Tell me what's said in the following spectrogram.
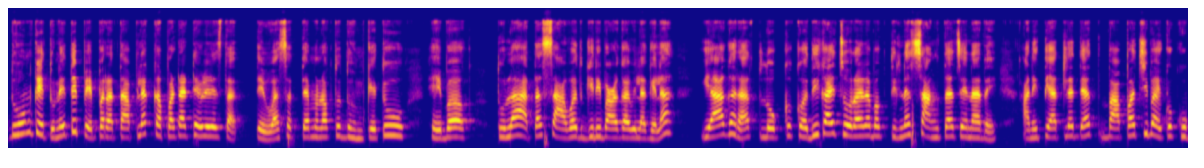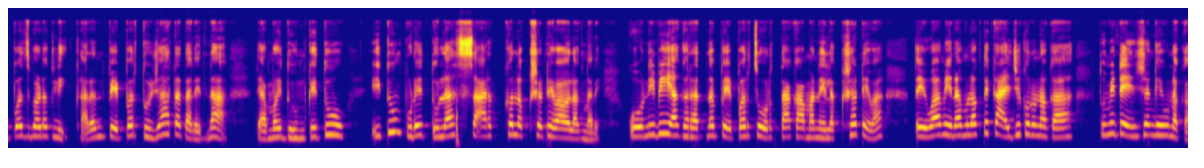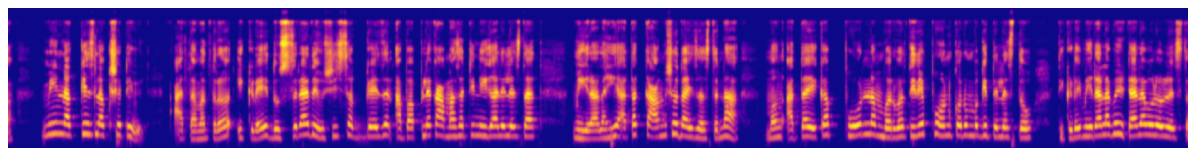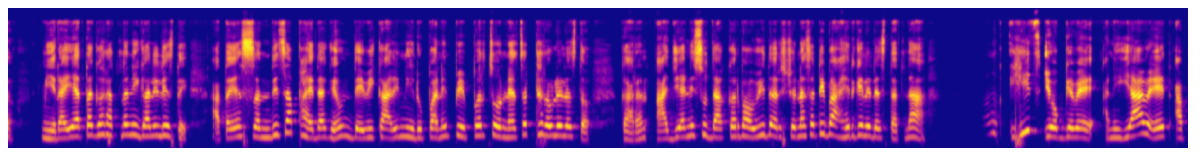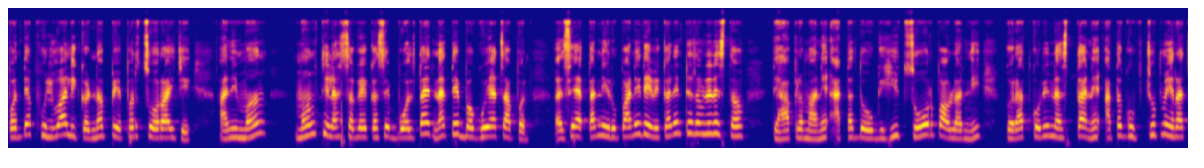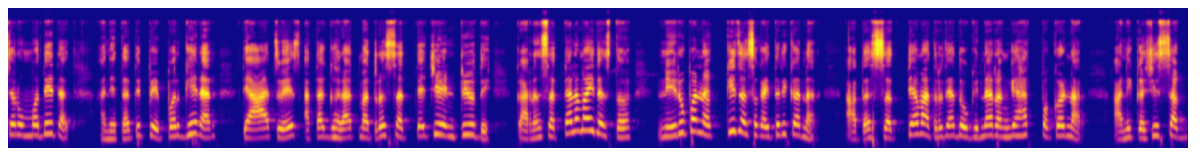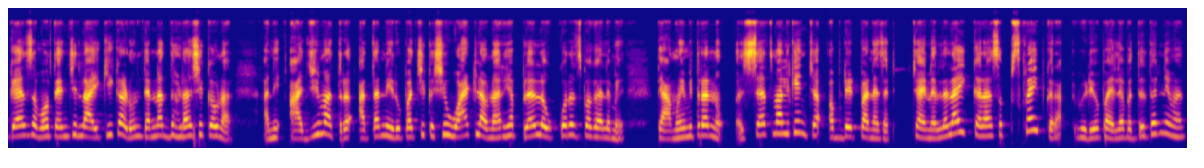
धूमकेतूने ते पेपर आता आपल्या कपाटात ठेवलेले असतात. तेव्हा सत्या म्हणू लागतो धूमकेतू हे बघ तुला आता सावधगिरी बाळगावी लागेल हा? या घरात लोक कधी काय चोरायला बघतील ना सांगताच येणार नाही. आणि त्यातल्या त्यात बापाची बायको खूपच भडकली कारण पेपर तुझ्या हातात आलेत ना. त्यामुळे धूमकेतू इथून पुढे तुला सारखं लक्ष ठेवावं लागणार आहे. कोणी बी या घरातनं पेपर चोरता कामा नाही लक्ष ठेवा. तेव्हा मीरा मुलाक ते काळजी करू नका. तुम्ही टेन्शन घेऊ नका. मी नक्कीच लक्ष ठेवेल. आता मात्र इकडे दुसऱ्या दिवशी सगळेजण आपापल्या कामासाठी निघालेले असतात. मीरालाही आता काम शोधायचं असतं ना. मग आता एका फोन नंबरवर तिने फोन करून बघितलेलं असतो. तिकडे मीराला भेटायला बोलवलं असतं. मीराही आता घरातनं निघालेली असते. आता या संधीचा फायदा घेऊन देविका आणि निरुपाने पेपर चोरण्याचं ठरवलेलं असतं. कारण आजी आणि सुधाकर भाऊही दर्शनासाठी बाहेर गेलेले असतात ना. मग हीच योग्य वेळ. आहे. आणि या वेळेत आपण त्या फुलवालीकडनं पेपर चोरायचे. आणि मग मग तिला सगळे कसे बोलतायत ना ते बघूयाच आपण. असे आता निरुपाने देविकाने ठरवलेलं असतं. त्याप्रमाणे आता दोघीही चोर पावलांनी घरात कोणी नसताना आता गुपचूप मीराच्या रूममध्ये येतात. आणि आता ते पेपर घेणार. त्याच वेळेस आता घरात मात्र सत्याची एंट्री होते. कारण सत्याला माहीत असतं निरुपा नक्कीच असं काहीतरी करणार. आता सत्या मात्र त्या दोघींना रंगे हात पकडणार. आणि कशी सगळ्यांसमोर त्यांची लायकी काढून त्यांना धडा शिकवणार. आणि आजी मात्र आता निरूपाची कशी वाट लावणार हे आपल्याला लवकरच बघायला मिळेल. त्यामुळे मित्रांनो अशाच मालिकेंच्या अपडेट पाहण्यासाठी चॅनलला लाईक करा सबस्क्राईब करा. व्हिडिओ पाहिल्याबद्दल धन्यवाद.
